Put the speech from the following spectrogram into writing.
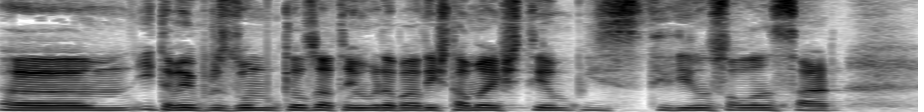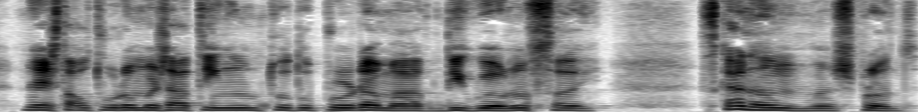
Um, e também presumo que eles já tenham gravado isto há mais tempo e se decidiram só lançar nesta altura, mas já tinham tudo programado, digo eu, não sei. Se calhar não, mas pronto.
